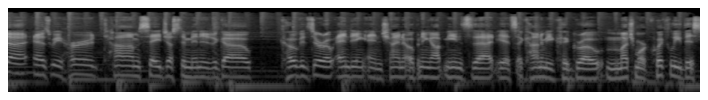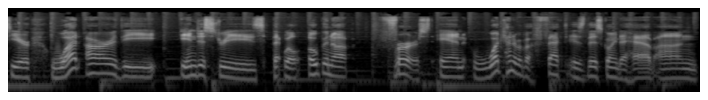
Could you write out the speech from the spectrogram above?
uh, as we heard Tom say just a minute ago, COVID zero ending and China opening up means that its economy could grow much more quickly this year. What are the industries that will open up first, and what kind of effect is this going to have on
